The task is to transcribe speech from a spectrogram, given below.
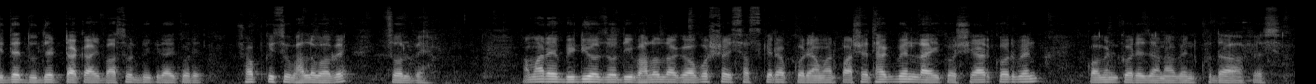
ঈদের দুধের টাকায় বাছুর বিক্রয় করে সব কিছু ভালোভাবে চলবে। আমার এই ভিডিও যদি ভালো লাগে, অবশ্যই সাবস্ক্রাইব করে আমার পাশে থাকবেন, লাইক ও শেয়ার করবেন, কমেন্ট করে জানাবেন। খুদা হাফেজ।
